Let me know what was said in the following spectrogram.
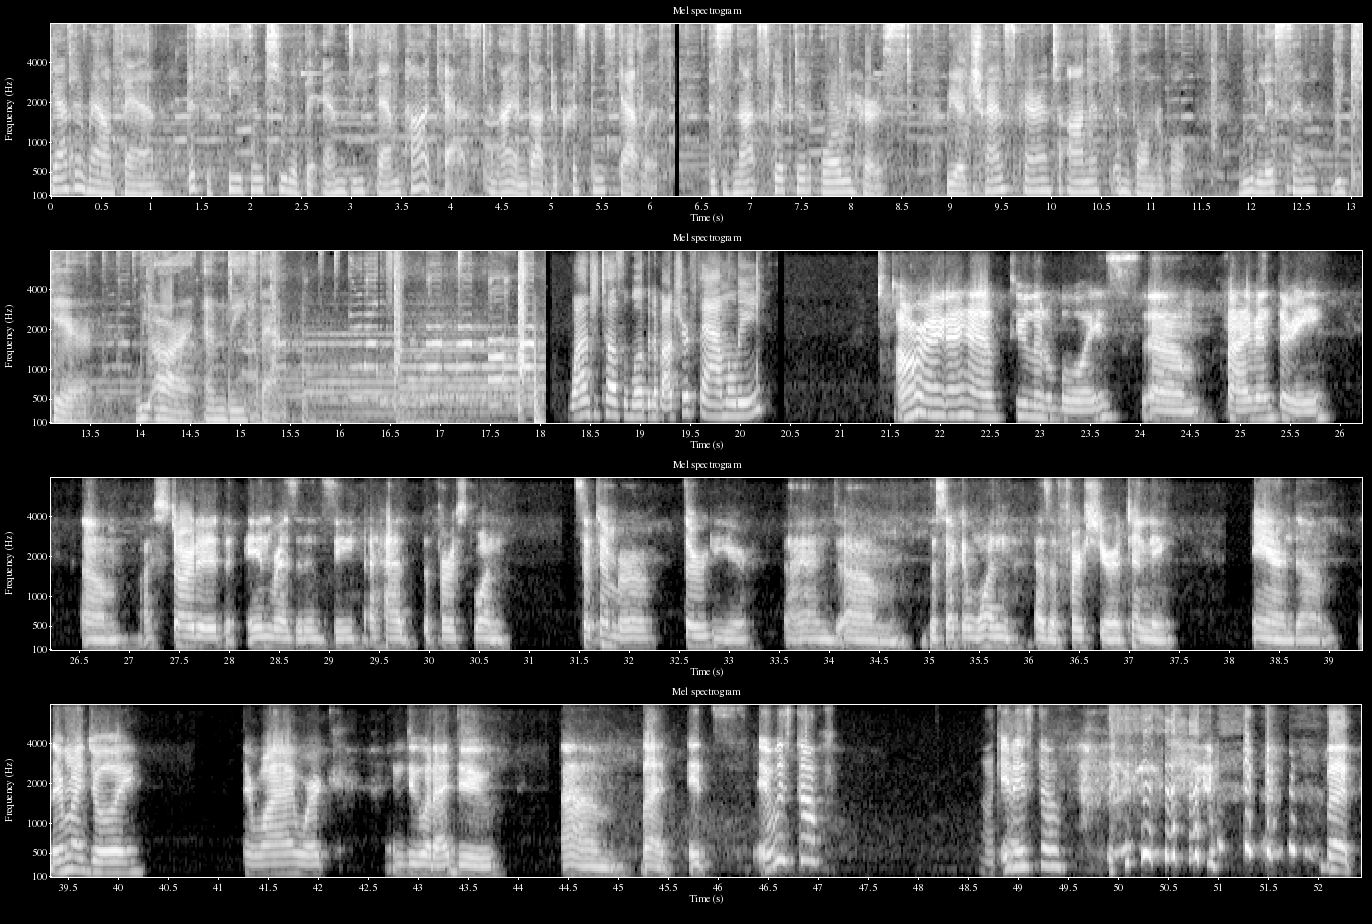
Gather round, fam. This is season two of the MD Fem podcast, and I am Dr. Kristen Scatliffe. This is not scripted or rehearsed. We are transparent, honest, and vulnerable. We listen, we care. We are MD Fem. Why don't you tell us a little bit about your family? All right, I have two little boys, um, five and three. Um, I started in residency. I had the first one September third year, and um, the second one as a first year attending. And um, they're my joy. They're why I work and do what I do. Um, but it's it was tough. Okay. It is tough. but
